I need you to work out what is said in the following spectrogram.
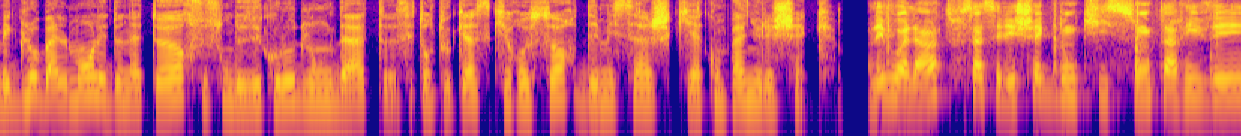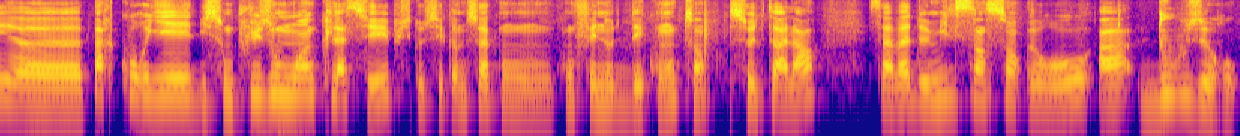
Mais globalement, les donateurs, ce sont des écolos de longue date. C'est en tout cas ce qui ressort des messages qui accompagnent les chèques. Les voilà, tout ça, c'est les chèques donc qui sont arrivés euh, par courrier. Ils sont plus ou moins classés, puisque c'est comme ça qu'on fait notre décompte. Ce tas-là, ça va de 1500 euros à 12 euros.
